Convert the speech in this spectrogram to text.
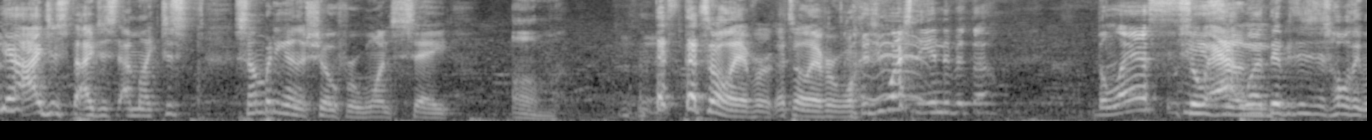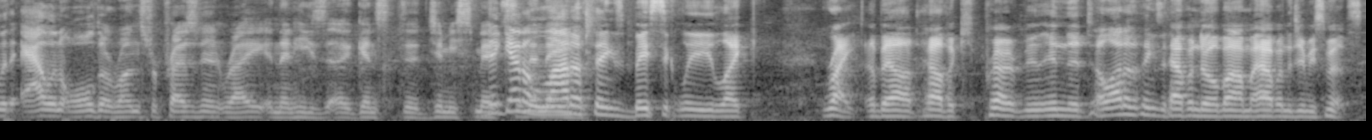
Yeah, I just, I just, I'm like, just somebody on the show for once say, um. That's that's all I ever. That's all I ever want. Did you watch the end of it though? The last So, season, Al, well, this this whole thing with Alan Alda runs for president, right? And then he's against uh, Jimmy Smits. they got a lot of things basically like right about how the in the a lot of the things that happened to Obama happened to Jimmy Smits's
